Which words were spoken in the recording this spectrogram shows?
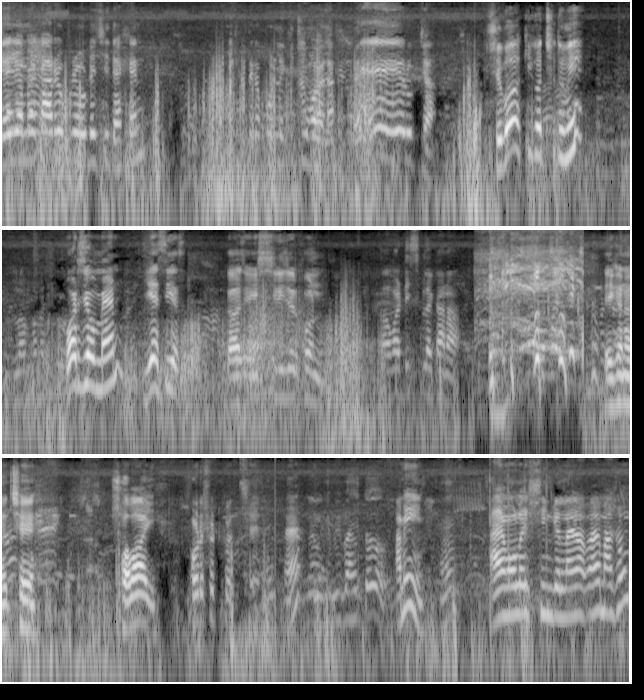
গাইজ আমরা কারের উপরে উঠেছি দেখেন থেকে কিছু হবে না। এ এ, রুক যা শিব কি করছ তুমি? What's your man yes yes guys এই সিরিজের ফোন। আমার ডিসপ্লে কানা। এখানে হচ্ছে সবাই ফটোশুট করছে। হ্যাঁ? আমি? আই এম অলওয়েজ সিঙ্গেল নাই আই মাসুম?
